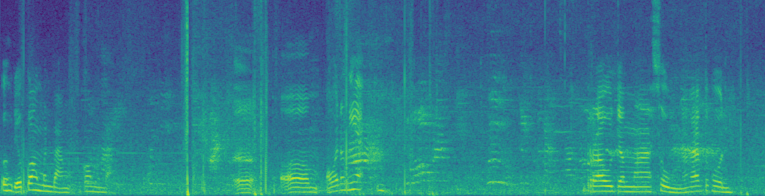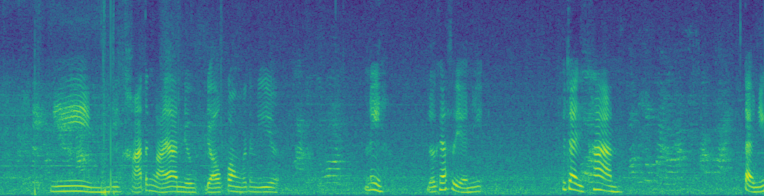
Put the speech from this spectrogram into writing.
เออ เดี๋ยวกล้องมันบัง กล้องมันบัง เออเออเอาไว้ตรงนี้ เราจะมาสุ่มนะครับทุกคน นี่มีขาตั้งหลายอันเดี๋ยวเดี๋ยวเอากล้องไว้ตรงนี้นี่เหลือแค่เสียนี้ไม่ใช่ดิห้าอันแต่อันนี้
